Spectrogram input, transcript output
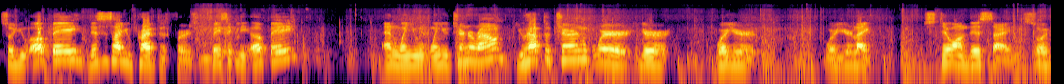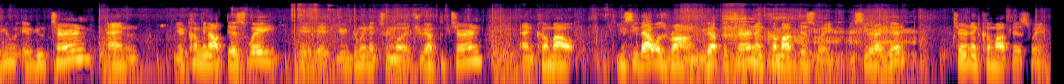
So you up A, this is how you practice first. You basically up A, and when you when you turn around, you have to turn where you're where you're where you're like still on this side. So if you if you turn and you're coming out this way, it, it, you're doing it too much. You have to turn and come out. You see that was wrong. You have to turn and come out this way. You see what I did? Turn and come out this way.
